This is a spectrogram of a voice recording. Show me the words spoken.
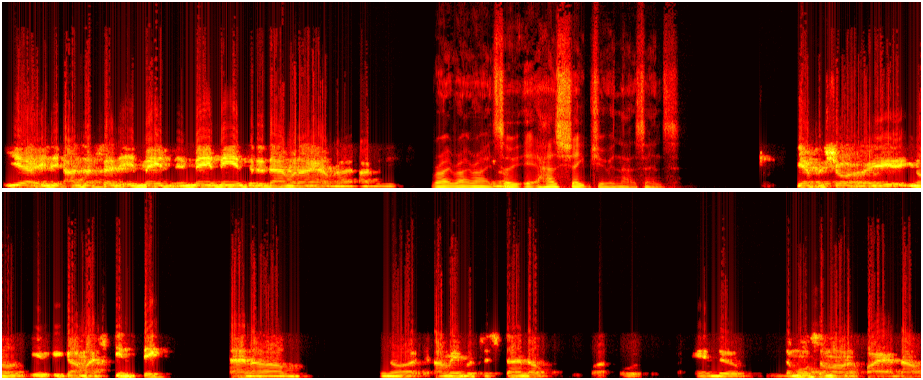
yeah, it, as I said, it made it made me into the diamond I am. I, I believe. Right, right, right. You so know? it has shaped you in that sense. Yeah, for sure. It, you know, it, it, got my skin thick, and um, you know, I'm able to stand up uh, in the the most amount of fire now.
